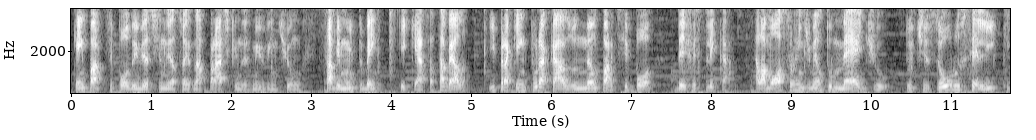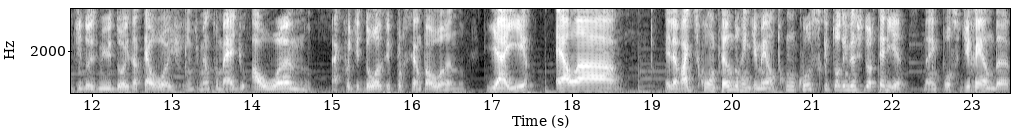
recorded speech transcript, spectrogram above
quem participou do Investindo em Ações na Prática em 2021 sabe muito bem o que, é essa tabela, e para quem por acaso não participou, deixa eu explicar. Ela mostra o rendimento médio do Tesouro Selic de 2002 até hoje, rendimento médio ao ano, né, que foi de 12% ao ano. E aí ela ele vai descontando o rendimento com o custo que todo investidor teria, né? Imposto de renda,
